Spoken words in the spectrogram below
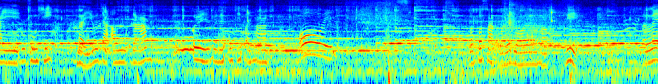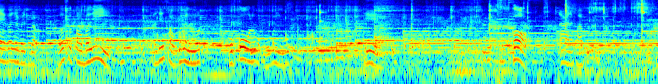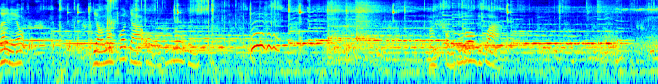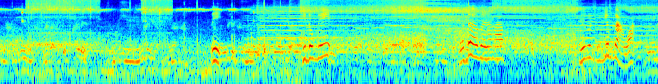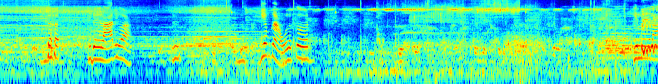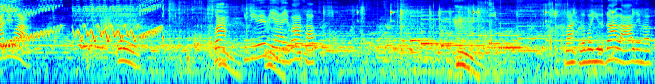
ใครซูชิ ไหนมันจะเอาน้ำโอ้ยไปในซูชิสายพาน โอ้ยเราก็สั่งมาเรียบร้อยแล้วนะครับ นี่อันแรกก็จะเป็นแบบรสสตรอเบอรี่ อันที่สองก็เป็นรสโกโก้หรือบอกผมไม่รู้นี่ก็ได้นะครับ ได้แล้ว เดี๋ยวเราก็จะออกไปข้างนอกเลยไปออกไปข้างนอกดีกว่านี่กินตรงนี้เหมือนเดิมเลยนะครับเฮ้ยมันเงียบเหงาอะกินในร้านดีกว่า งียบเหงาเหลือเกินกินในร้านดีกว่าเออมาคลิปนี้ไม่มีอะไรมากครับ มาเรามายืนหน้าร้านเลยครับ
